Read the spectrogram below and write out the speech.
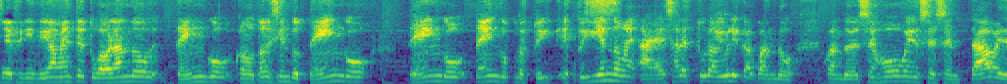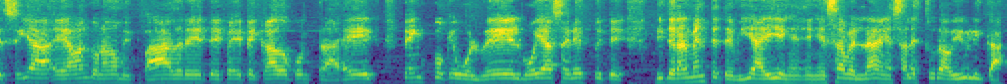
definitivamente tú hablando, tengo, cuando estás diciendo tengo, tengo, tengo, estoy, estoy viéndome a esa lectura bíblica cuando, cuando ese joven se sentaba y decía, he abandonado a mi padre, te he pecado contra él, tengo que volver, voy a hacer esto y te literalmente te vi ahí en, en esa verdad, en esa lectura bíblica,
